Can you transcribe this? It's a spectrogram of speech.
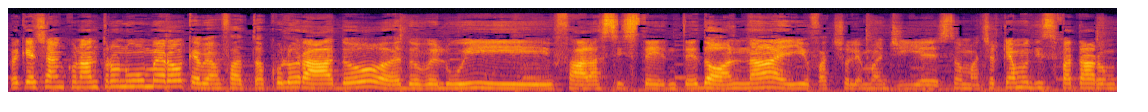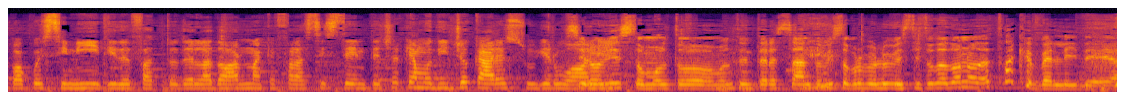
Perché c'è anche un altro numero che abbiamo fatto a Colorado eh, dove lui fa l'assistente donna e io faccio le magie. Insomma, cerchiamo di sfatare un po' questi miti del fatto della donna che fa l'assistente. Cerchiamo di giocare sugli ruoli. Sì, l'ho visto molto, molto interessante. Ho visto proprio lui vestito da donna. Ho detto, ah, che bella idea.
